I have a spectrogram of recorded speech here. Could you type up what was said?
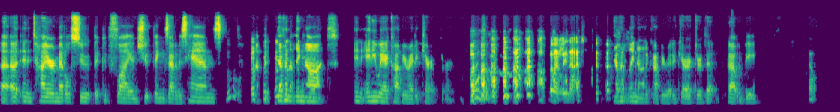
uh, an entire metal suit that could fly and shoot things out of his hands, uh, but definitely not in any way a copyrighted character. definitely not. definitely not a copyrighted character. That that would be. No,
